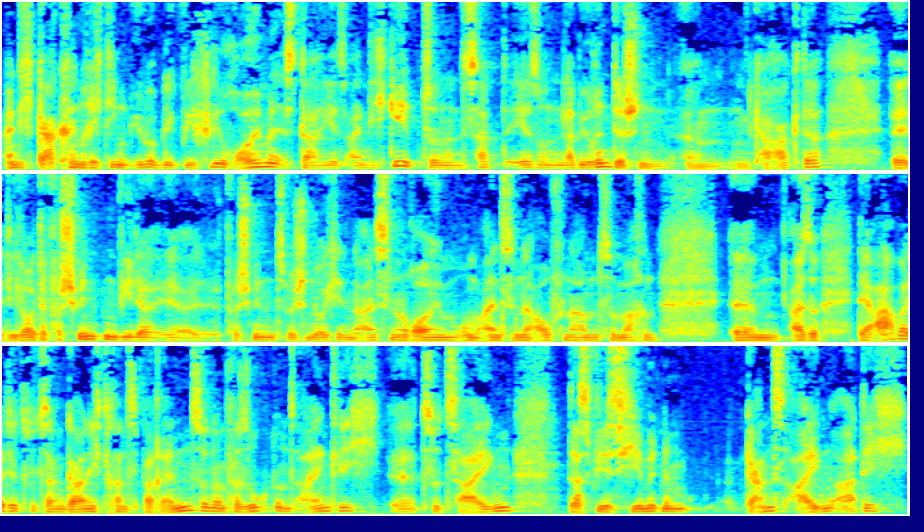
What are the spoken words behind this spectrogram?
eigentlich gar keinen richtigen Überblick, wie viele Räume es da jetzt eigentlich gibt, sondern es hat eher so einen labyrinthischen ähm, Charakter. Äh, die Leute verschwinden wieder, äh, verschwinden zwischendurch in den einzelnen Räumen, um einzelne Aufnahmen zu machen. Ähm, also der arbeitet sozusagen gar nicht transparent, sondern versucht uns eigentlich äh, zu zeigen, dass wir es hier mit einem ganz eigenartig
